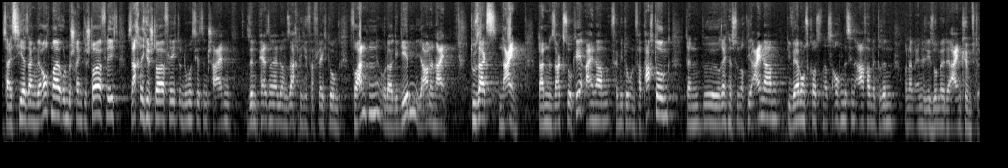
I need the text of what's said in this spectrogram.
Das heißt, hier sagen wir auch mal unbeschränkte Steuerpflicht, sachliche Steuerpflicht und du musst jetzt entscheiden, sind personelle und sachliche Verflechtungen vorhanden oder gegeben, ja oder nein. Du sagst nein. Dann sagst du, okay, Einnahmen, Vermietung und Verpachtung. Dann berechnest du noch die Einnahmen, die Werbungskosten, das ist auch ein bisschen AFA mit drin und am Ende die Summe der Einkünfte.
